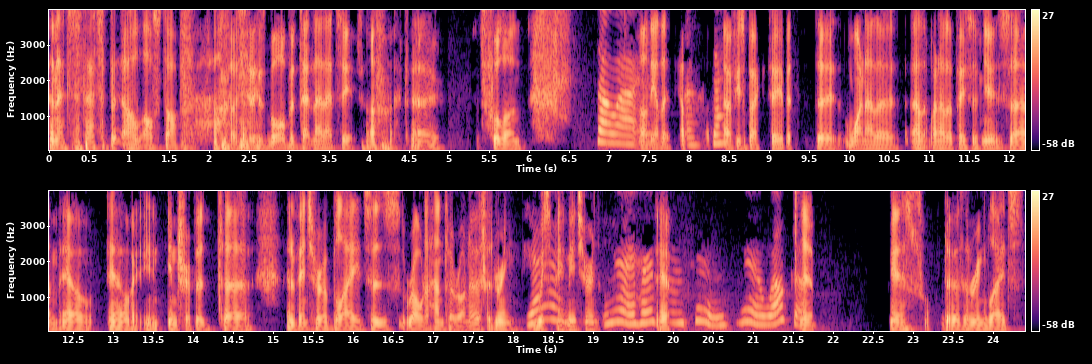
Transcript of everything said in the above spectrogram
And that's that's. I'll, I'll stop. There's more, but that, no, that's it. it's full on. So, uh, oh, the other, uh, I don't know if you spoke to you, but the one other, other one other piece of news, um, our our intrepid uh, adventurer Blades has rolled a hunter on Earthen Ring. Yes. Me during. Yeah, I heard yeah. from him too. Yeah, welcome. Yeah. Yes, Earthen Ring Blades.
